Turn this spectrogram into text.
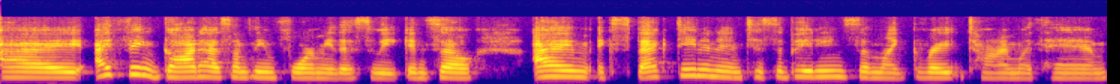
I I think God has something for me this week. And so I'm expecting and anticipating some like great time with him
